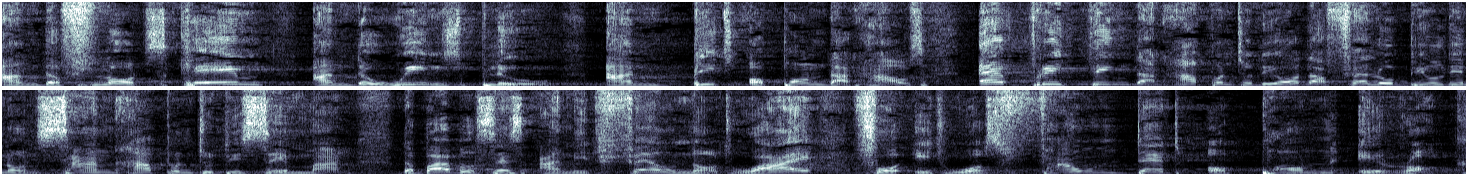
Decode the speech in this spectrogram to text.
and the floods came and the winds blew and beat upon that house. Everything that happened to the other fellow building on sand happened to this same man. The bible says and it fell not. Why? For it was founded upon a rock.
